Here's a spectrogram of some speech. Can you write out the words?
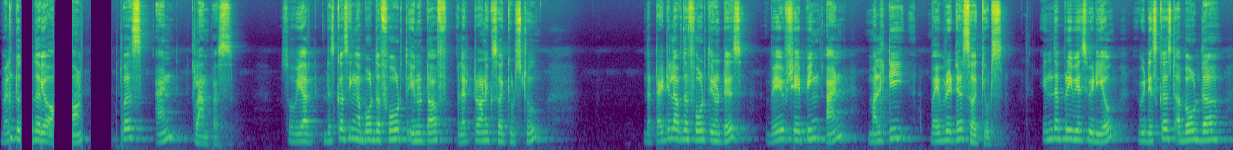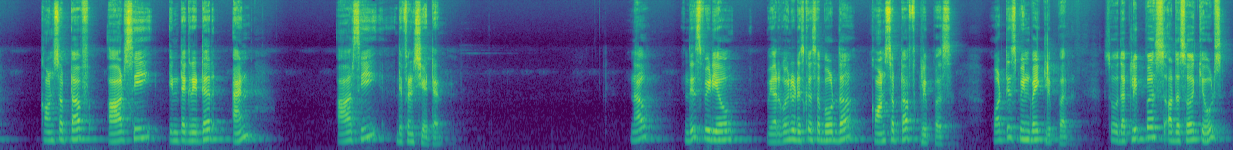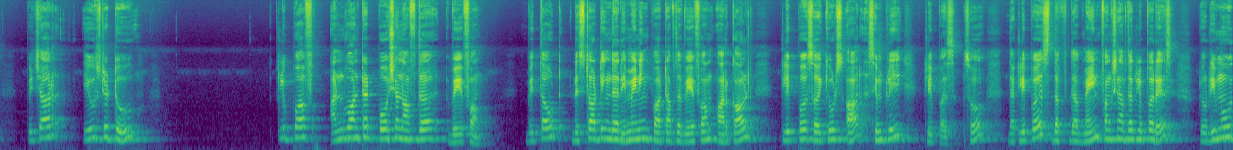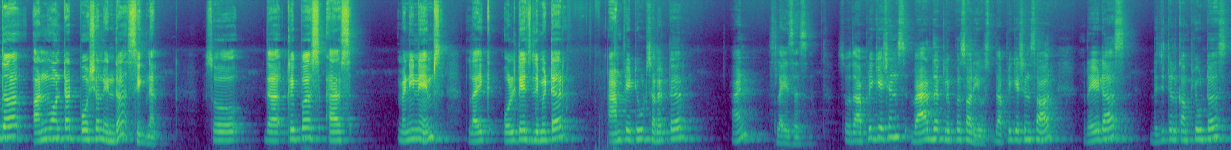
Welcome to the video on clippers and clampers. So we are discussing about the fourth unit of electronic circuits 2. The title of the fourth unit is wave shaping and multi vibrator circuits. In the previous video we discussed about the concept of RC integrator and RC differentiator. Now in this video we are going to discuss about the concept of clippers. What is meant by clipper? So the clippers are the circuits which are used to clip off unwanted portion of the waveform without distorting the remaining part of the waveform are called clipper circuits or simply clippers. So the clippers, the, the main function of the clipper is to remove the unwanted portion in the signal. So the clippers has many names like voltage limiter, amplitude selector and slicers. So the applications where the clippers are used, the applications are radars, digital computers,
